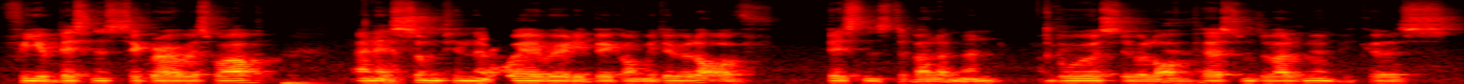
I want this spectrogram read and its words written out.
for your business to grow as well. And it's something that we're really big on. We do a lot of business development, but we also do a lot yeah. of personal development because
